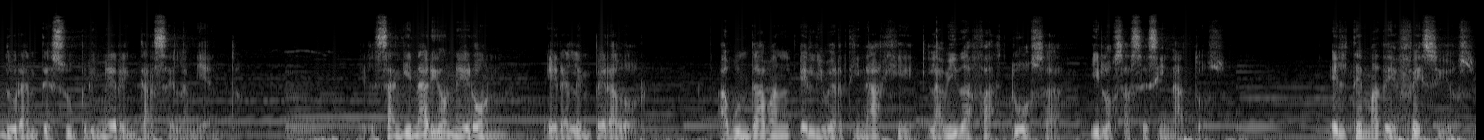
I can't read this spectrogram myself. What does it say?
durante su primer encarcelamiento. El sanguinario Nerón era el emperador. Abundaban el libertinaje, la vida fastuosa y los asesinatos. El tema de Efesios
